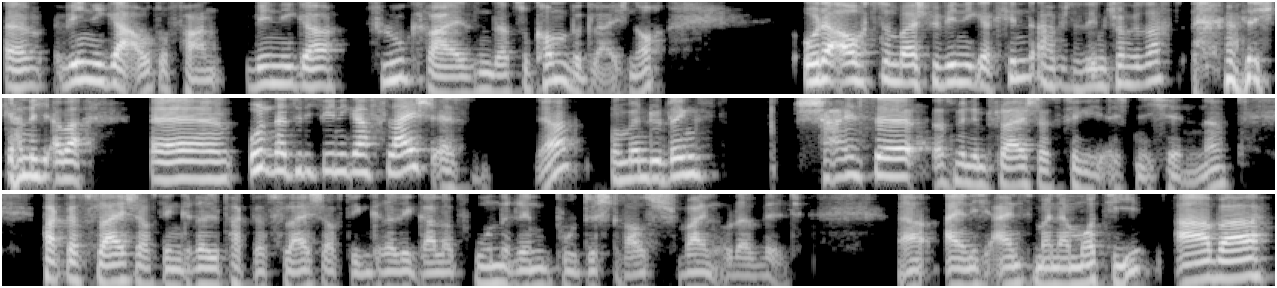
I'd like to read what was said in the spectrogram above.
äh, weniger Autofahren, weniger Flugreisen, dazu kommen wir gleich noch. Oder auch zum Beispiel weniger Kinder, habe ich das eben schon gesagt? ich kann nicht, aber äh, und natürlich weniger Fleisch essen. Ja, und wenn du denkst, Scheiße, das mit dem Fleisch, das kriege ich echt nicht hin. Ne? Pack das Fleisch auf den Grill, pack das Fleisch auf den Grill, egal ob Huhn, Rind, Pute, Strauß, Schwein oder Wild. Ja, eigentlich eins meiner Motti. Aber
